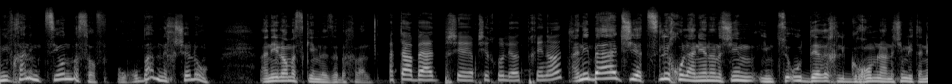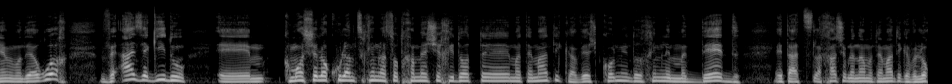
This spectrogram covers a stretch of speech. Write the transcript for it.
מבחן עם ציון בסוף. רובם נכשלו. אני לא מסכים לזה בכלל. אתה בעד שימשיכו להיות בחינות? אני בעד שיצליחו לעניין אנשים, ימצאו דרך לגרום לאנשים להתעניין במדעי הרוח, ואז יגידו, אה, כמו שלא כולם צריכים לעשות חמש יחידות אה, מתמטיקה, ויש כל מיני דרכים למדד את ההצלחה של בן אדם במתמטיקה, ולא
